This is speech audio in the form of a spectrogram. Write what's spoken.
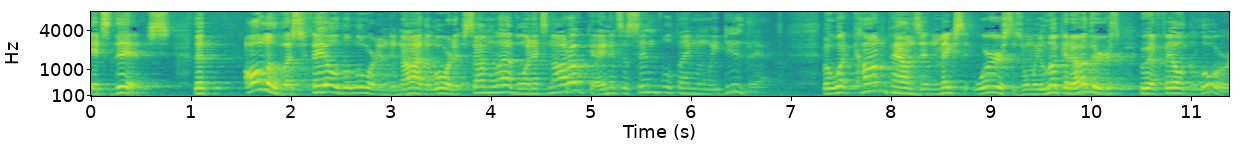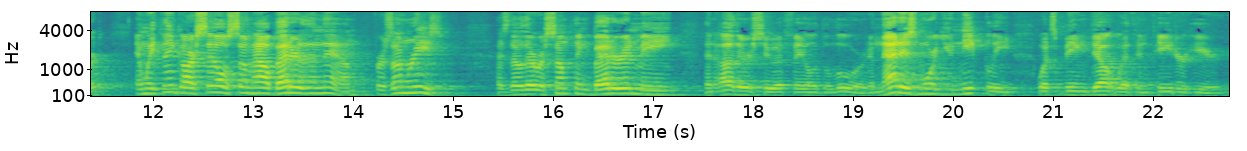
it's this that all of us fail the Lord and deny the Lord at some level, and it's not okay, and it's a sinful thing when we do that. But what compounds it and makes it worse is when we look at others who have failed the Lord and we think ourselves somehow better than them for some reason, as though there was something better in me than others who have failed the Lord. And that is more uniquely what's being dealt with in Peter here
